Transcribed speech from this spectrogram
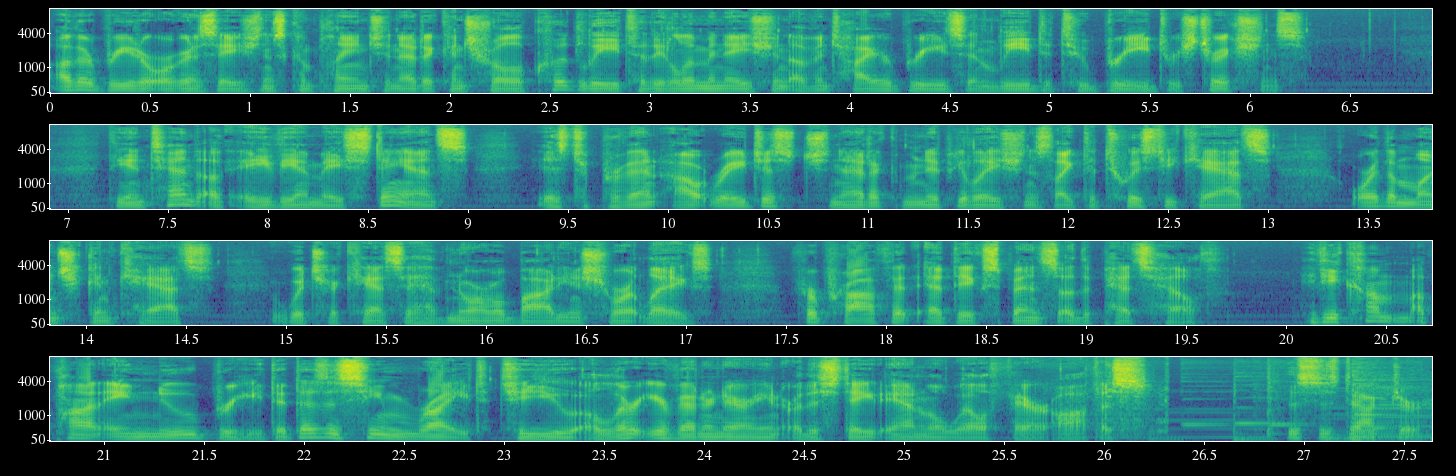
Other breeder organizations complain genetic control could lead to the elimination of entire breeds and lead to breed restrictions. The intent of AVMA stance is to prevent outrageous genetic manipulations like the twisty cats or the munchkin cats, which are cats that have normal body and short legs, for profit at the expense of the pet's health. If you come upon a new breed that doesn't seem right to you, alert your veterinarian or the state animal welfare office. This is Dr.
